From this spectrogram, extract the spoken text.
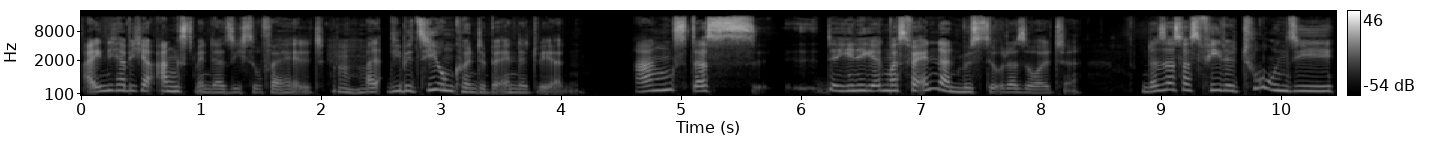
eigentlich habe ich ja Angst, wenn der sich so verhält. Mhm. Weil die Beziehung könnte beendet werden. Angst, dass derjenige irgendwas verändern müsste oder sollte. Und das ist das, was viele tun. Sie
